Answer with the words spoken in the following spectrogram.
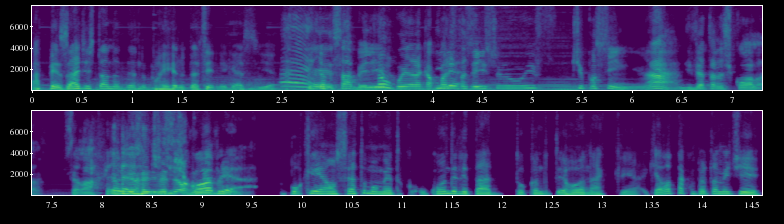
apesar de estar no, no banheiro da delegacia. É, Então- sabe, ele Não, era capaz ele de é- fazer isso e, tipo assim, ah, devia estar na escola, sei lá. Não, a gente descobre. Porque a um certo momento, quando ele tá tocando terror na criança, que ela tá completamente,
